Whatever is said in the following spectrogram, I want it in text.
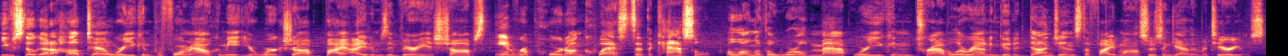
You've still got a hub town where you can perform alchemy at your workshop, buy items in various shops, and report on quests at the castle, along with a world map where you can travel around and go to dungeons to fight monsters and gather materials.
